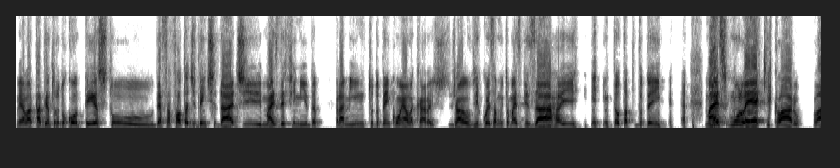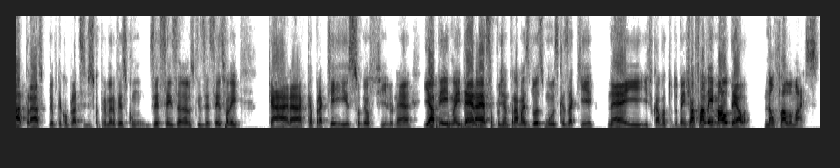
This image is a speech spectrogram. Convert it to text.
ela tá dentro do contexto dessa falta de identidade mais definida para mim, tudo bem com ela, cara. Já ouvi coisa muito mais bizarra e então tá tudo bem. Mas, moleque, claro, lá atrás, devo ter comprado esse disco a primeira vez com 16 anos, 15, 16, falei, caraca, pra que isso, meu filho, né? E a, a ideia era essa, podia entrar mais duas músicas aqui, né? E, e ficava tudo bem. Já falei mal dela, não falo mais.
